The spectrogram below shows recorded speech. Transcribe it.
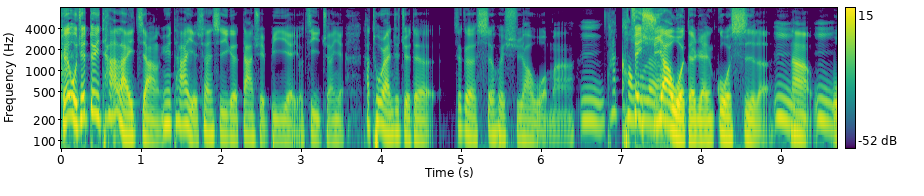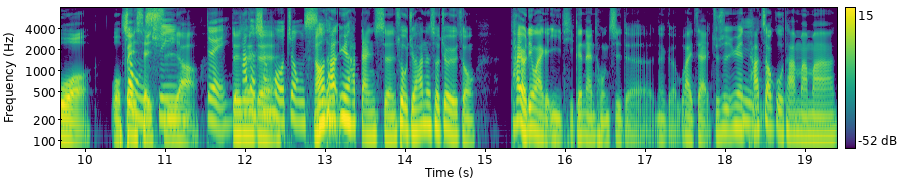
可是我觉得对他来讲，因为他也算是一个大学毕业，有自己专业，他突然就觉得这个社会需要我吗？嗯，他最需要我的人过世了，嗯，那我我被谁需要？对，对，他的生活重心。然后他因为他单身，所以我觉得他那时候就有一种，他有另外一个议题跟男同志的那个外在，就是因为他照顾他妈妈。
